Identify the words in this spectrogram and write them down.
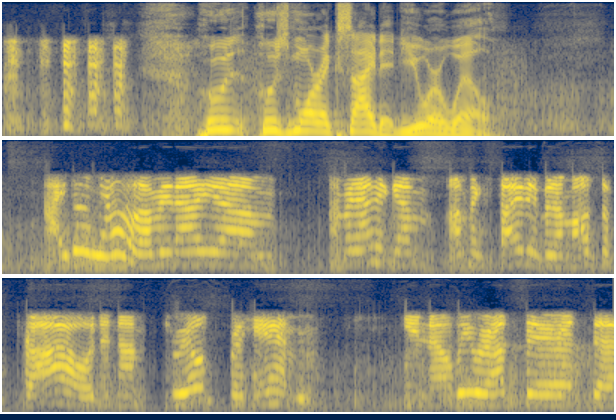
Who, who's more excited, you or Will? I don't know. I mean, I um, I mean, I think I'm I'm excited, but I'm also proud and I'm thrilled for him. You know, we were out there at the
